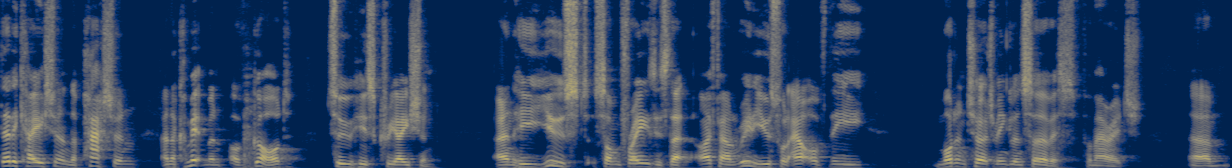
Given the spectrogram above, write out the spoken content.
dedication and the passion and the commitment of God to his creation. And he used some phrases that I found really useful out of the modern Church of England service for marriage um,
